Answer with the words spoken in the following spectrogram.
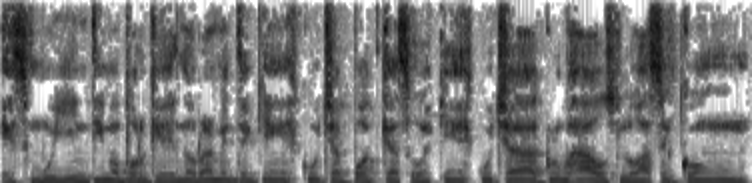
es muy íntimo porque normalmente quien escucha podcast o quien escucha Clubhouse lo hace con,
